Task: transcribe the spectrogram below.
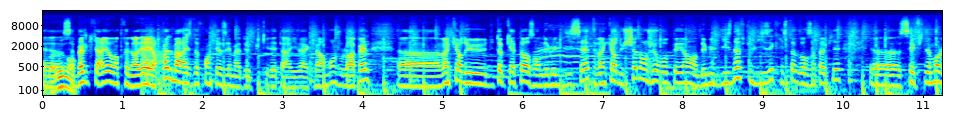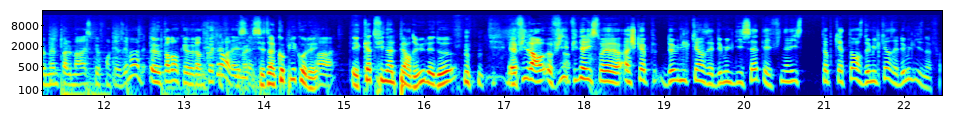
sa belle carrière d'entraîneur. D'ailleurs, palmarès de Franck Azema depuis qu'il est arrivé à Clermont. Je vous le rappelle, euh, vainqueur du, top 14 en 2017, vainqueur du Challenge européen en 2019. Tu le disais, Christophe, dans un papier, euh, c'est finalement le même palmarès que Franck Azema, euh, pardon, que Verne Cotter à la C'est un copier-coller. Ah et quatre finales perdues, les deux. finaliste H-Cup 2015 et 2017 et finaliste top 14 2015 et 2019.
